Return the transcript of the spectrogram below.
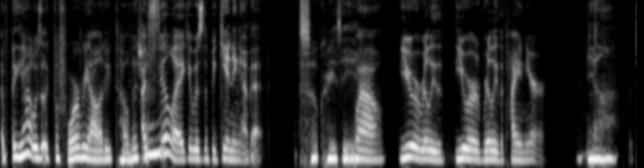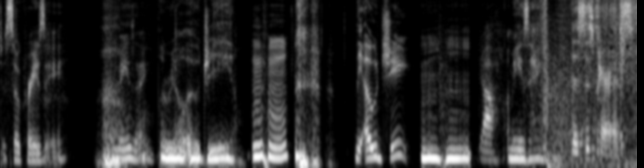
Uh, Yeah, was it like before reality television? I feel like it was the beginning of it. it's so crazy. Wow, you were really you were really the pioneer, Yeah, which is so crazy, amazing. the real OG. Mm-hmm. the OG. Mm-hmm. Yeah, amazing. This is Paris.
